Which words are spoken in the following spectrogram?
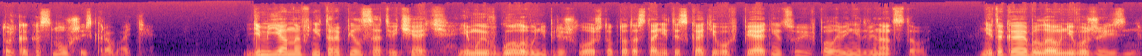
только коснувшись кровати. Демьянов не торопился отвечать. Ему и в голову не пришло, что кто-то станет искать его в пятницу и в половине двенадцатого. Не такая была у него жизнь.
